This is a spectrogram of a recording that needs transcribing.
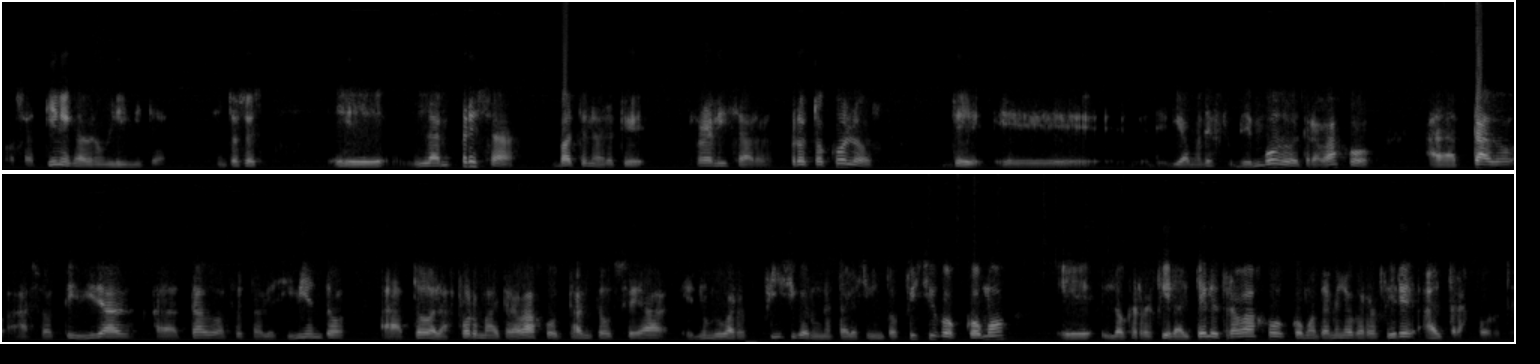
o sea, tiene que haber un límite. Entonces, eh, la empresa va a tener que realizar protocolos de eh, digamos, de, modo de trabajo adaptado a su actividad, adaptado a su establecimiento, a la forma de trabajo, tanto sea en un lugar físico, en un establecimiento físico, como eh, lo que refiere al teletrabajo, como también lo que refiere al transporte.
